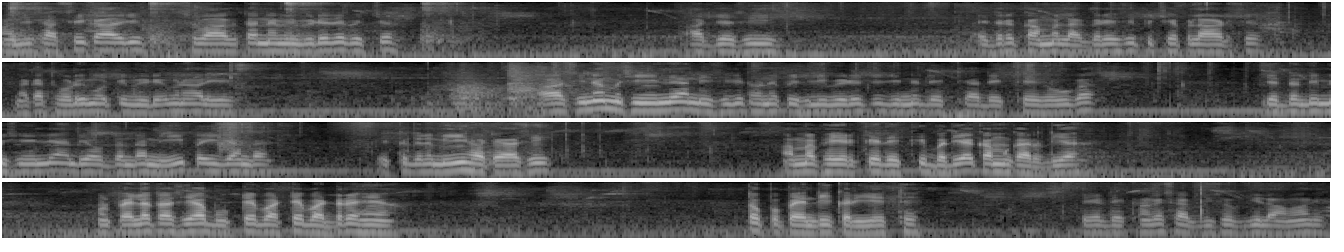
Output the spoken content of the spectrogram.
ਹਾਂਜੀ, ਸਤਿ ਸ੍ਰੀ ਅਕਾਲ ਜੀ। ਸਵਾਗਤ ਹੈ ਨਵੀਂ ਵੀਡੀਓ ਦੇ ਵਿੱਚ। ਅੱਜ ਅਸੀਂ ਇਧਰ ਕੰਮ ਲੱਗ ਰਹੇ ਸੀ ਪਿੱਛੇ ਪਲਾਟ 'ਚ। ਮੈਂ ਕਿਹਾ ਥੋੜੀ ਮੋਟੀ ਵੀਡੀਓ ਬਣਾ ਲਈਏ। ਆਹ ਅਸੀਂ ਨਾ ਮਸ਼ੀਨ ਲਿਆਂਦੀ ਸੀਗੀ ਤੁਹਾਨੂੰ ਪਿਛਲੀ ਵੀਡੀਓ 'ਚ, ਜਿਹਨੇ ਦੇਖਿਆ, ਦੇਖੇ ਹੋਊਗਾ। ਜਿੱਦਣ ਦੀ ਮਸ਼ੀਨ ਲਿਆਂਦੀ ਆ, ਉਦੋਂ ਦਾ ਮੀਂਹ ਪਈ ਜਾਂਦਾ। ਇੱਕ ਦਿਨ ਮੀਂਹ ਹਟਿਆ ਸੀ। ਆ ਮੈਂ ਫੇਰ ਕੇ ਦੇਖੀ, ਵਧੀਆ ਕੰਮ ਕਰਦੀ ਆ। ਹੁਣ ਪਹਿਲਾਂ ਤਾਂ ਅਸੀਂ ਆ ਬੂਟੇ ਬਾਟੇ ਵੱਢ ਰਹੇ ਹਾਂ। ਧੁੱਪ ਪੈਂਦੀ ਕਰੀਏ ਇੱਥੇ। ਫੇਰ ਦੇਖਾਂਗੇ ਸਬਜ਼ੀ ਸੁਬਜ਼ੀ ਲਾਵਾਂਗੇ।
